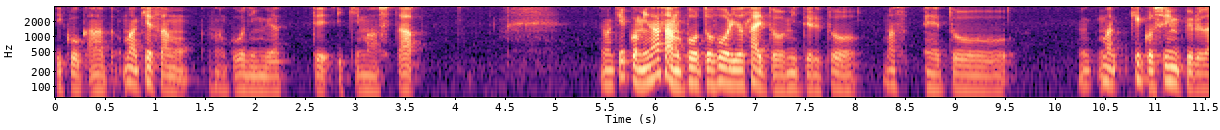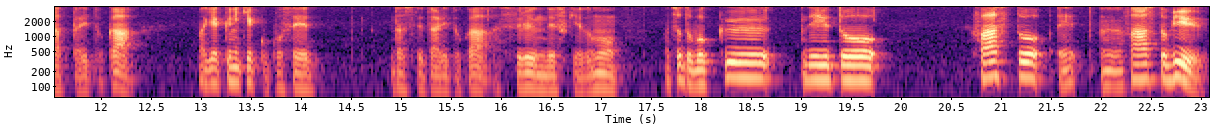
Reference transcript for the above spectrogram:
いこうかなと。まあ今朝もそのコーディングやっていきました。でも結構皆さんのポートフォリオサイトを見てるとまあえっ、ー、とまあ結構シンプルだったりとか、まあ、逆に結構個性出してたりとかするんですけれどもちょっと僕で言うとファーストえ、うん、ファーストビュー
